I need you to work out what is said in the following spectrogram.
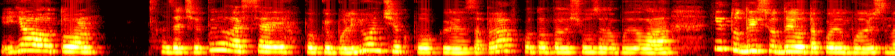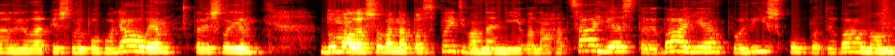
І я ото зачепилася, поки бульйончик, поки заправку до борщу зробила. І туди-сюди отакої борщ зварила. Пішли погуляли, прийшли. Думала, що вона поспить, вона ні, вона гацає, стрибає по ліжку, по дивану.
